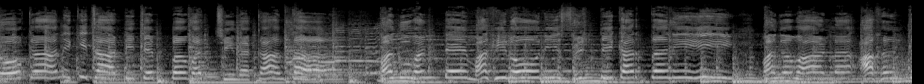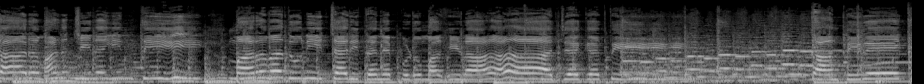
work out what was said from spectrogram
లోకానికి చాటి చెప్పవచ్చిన కాంత. మగువంటే మహిలోని సృష్టికర్తని. మగవాళ్ళ అహంకారం అణచిన ఇంతి. మరవదు నీ చరితనెప్పుడు మహిళా జగతి. కాంతిరేఖ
